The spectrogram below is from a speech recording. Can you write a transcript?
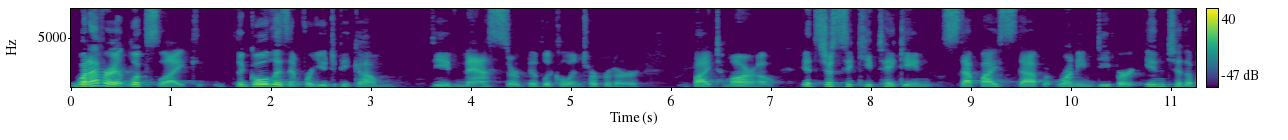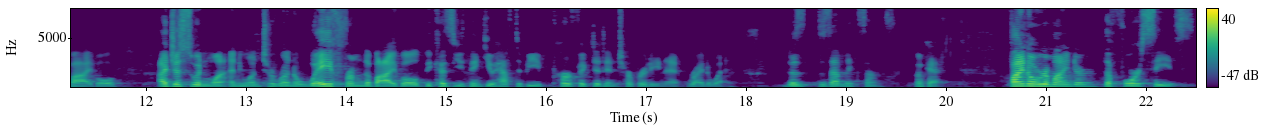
Whatever it looks like, the goal isn't for you to become the master biblical interpreter by tomorrow. It's just to keep taking step by step, running deeper into the Bible. I just wouldn't want anyone to run away from the Bible because you think you have to be perfect at interpreting it right away. Does, does that make sense? Okay. Final reminder the four C's.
